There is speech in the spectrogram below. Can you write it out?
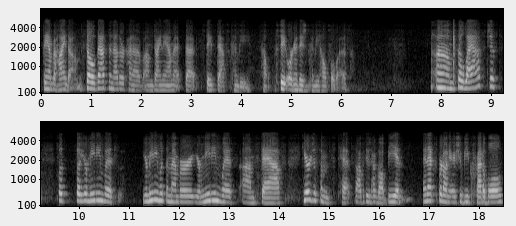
stand behind him. So that's another kind of um, dynamic that state staffs can be help, state organizations can be helpful with. Um, so last, just so so you're meeting with you're meeting with the member, you're meeting with um, staff. Here are just some tips. Obviously, we talk about be an, an expert on your issue, be credible.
